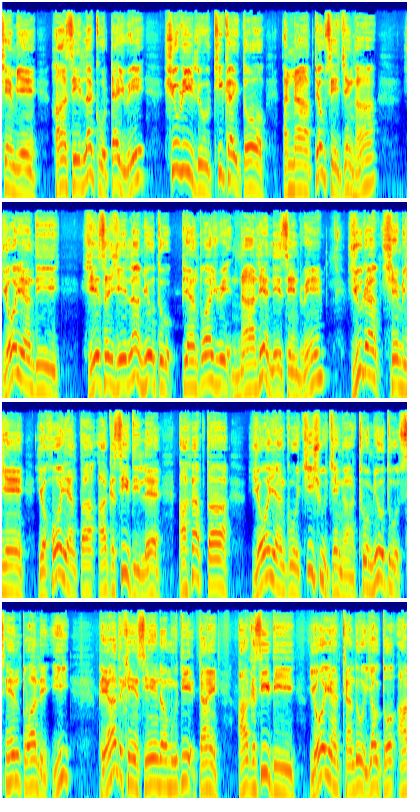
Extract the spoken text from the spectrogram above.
ရှင်မြင် ဟာဇေလက်ကို တိုက်၍ရှုရိလူထိခိုက်သော အနာပြောက်စေခြင်းဟာယောယံသည် ယေဇရေလမြို့သို့ ပြန်သွား၍နာလျက်နေစဉ်တွင်ယူဒရှင်ဘရင်ယေဟောယံသား အာဂစီသည်လည်း အာဟပ်သား ယောယံကို ကြည့်ရှုခြင်းကထိုမြို့သို့ ဆင်းသွားလေ၏ဘုရားသခင်စီရင်တော်မူသည့်အတိုင်း အာဂစီသည် ယောယံထံသို့ ရောက်သောအ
